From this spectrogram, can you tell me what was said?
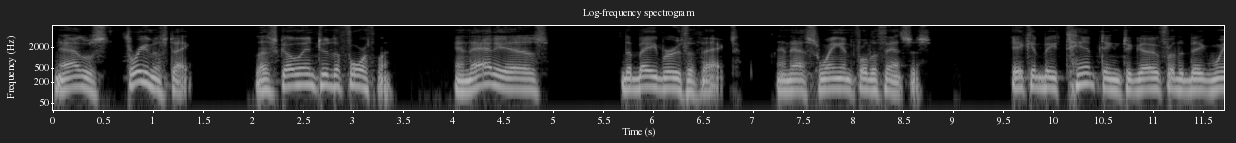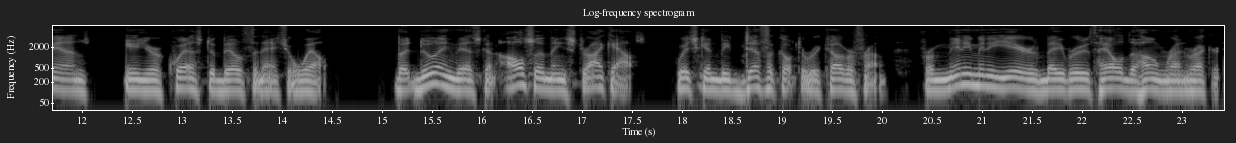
Now, that was three mistakes. Let's go into the fourth one, and that is the Babe Ruth effect, and that's swinging for the fences. It can be tempting to go for the big wins in your quest to build financial wealth. But doing this can also mean strikeouts, which can be difficult to recover from. For many, many years, Babe Ruth held the home run record.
